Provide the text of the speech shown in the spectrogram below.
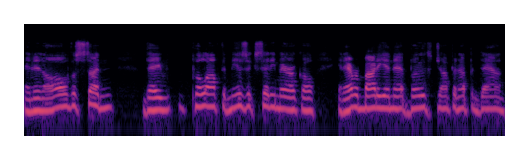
And then all of a sudden, they pull off the Music City Miracle, and everybody in that booth jumping up and down,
